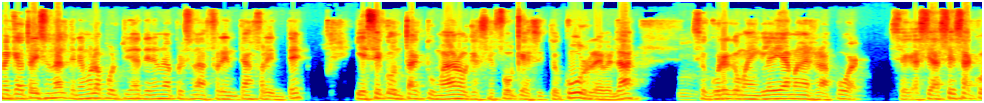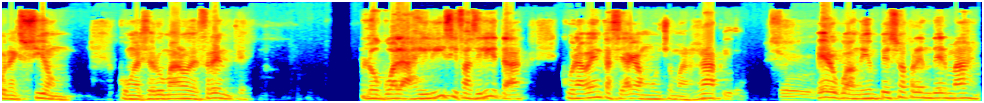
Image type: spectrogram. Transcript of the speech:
mercado tradicional, tenemos la oportunidad de tener una persona frente a frente y ese contacto humano que se, que, que ocurre, ¿verdad? Se ocurre como en inglés llaman el rapport. Se, se, hace esa conexión con el ser humano de frente, lo cual agiliza y facilita que una venta se haga mucho más rápido. Pero cuando yo empiezo a aprender más,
